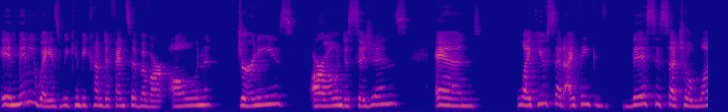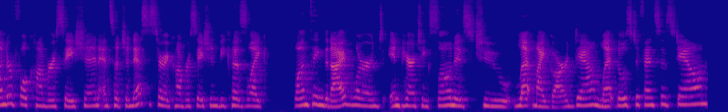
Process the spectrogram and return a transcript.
in many ways we can become defensive of our own journeys, our own decisions. And like you said, I think this is such a wonderful conversation and such a necessary conversation because, like, one thing that I've learned in parenting Sloan is to let my guard down, let those defenses down,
